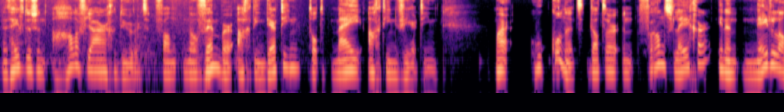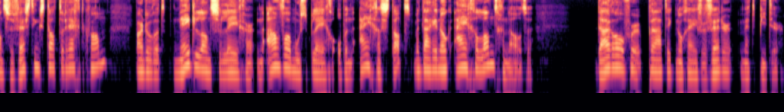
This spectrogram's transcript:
Het heeft dus een half jaar geduurd, van november 1813 tot mei 1814. Maar hoe kon het dat er een Frans leger in een Nederlandse vestingstad terecht kwam, waardoor het Nederlandse leger een aanval moest plegen op een eigen stad met daarin ook eigen landgenoten? Daarover praat ik nog even verder met Pieter.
